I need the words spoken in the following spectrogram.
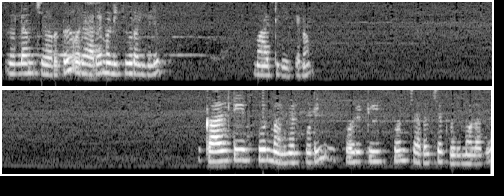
ഇതെല്ലാം ചേർത്ത് ഒരു അരമണിക്കൂറെങ്കിലും മാറ്റി വയ്ക്കണം കാൽ ടീസ്പൂൺ മഞ്ഞൾപ്പൊടി ഒരു ടീസ്പൂൺ ചതച്ച കുരുമുളക്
